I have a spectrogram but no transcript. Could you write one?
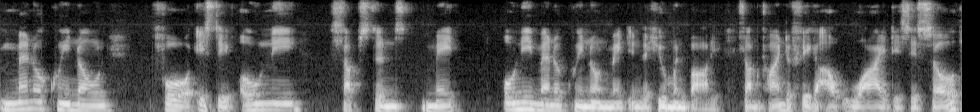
Menaquinone four is the only substance made only menaquinone made in the human body. So I'm trying to figure out why this is so.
